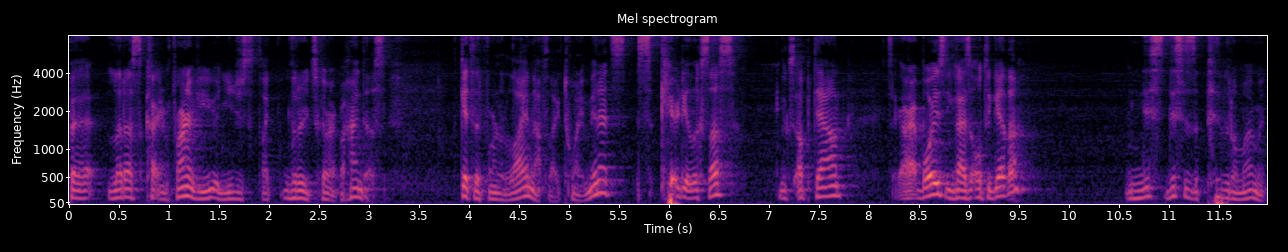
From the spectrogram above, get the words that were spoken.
but let us cut in front of you and you just like literally just go right behind us. Get to the front of the line after like 20 minutes. Security looks us, looks up, down. It's like, all right, boys, you guys all together? And this this is a pivotal moment.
